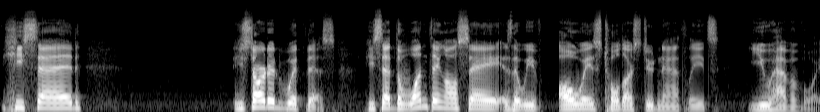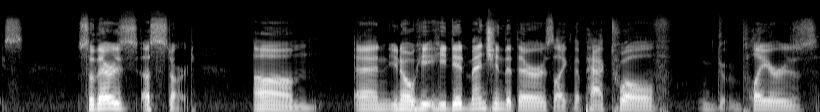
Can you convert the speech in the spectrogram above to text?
he said he started with this. He said, "The one thing I'll say is that we've always told our student athletes, you have a voice." So there's a start. Um, and you know he he did mention that there's like the Pac-12 g- players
